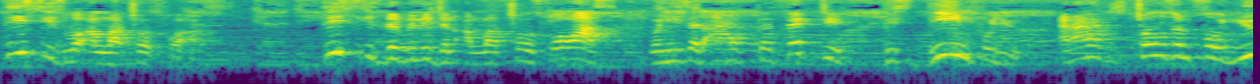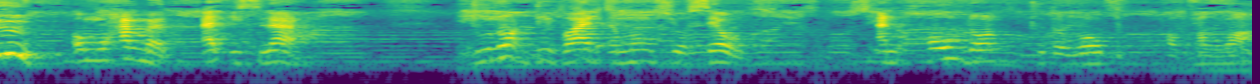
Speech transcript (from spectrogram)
this is what Allah chose for us. This is the religion Allah chose for us when He said, I have perfected this deen for you and I have chosen for you, O Muhammad, Al Islam. Do not divide amongst yourselves and hold on to the rope of Allah.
